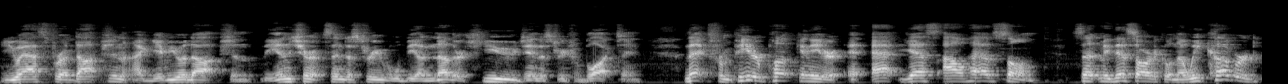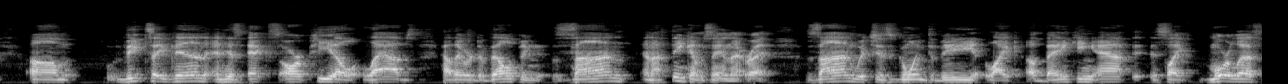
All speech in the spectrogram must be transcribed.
You ask for adoption, I give you adoption. The insurance industry will be another huge industry for blockchain. Next, from Peter Pumpkin Eater at Yes, I'll Have Some sent me this article. Now, we covered um, Ven and his XRPL labs, how they were developing Zine, and I think I'm saying that right. Zine, which is going to be like a banking app. It's like more or less,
